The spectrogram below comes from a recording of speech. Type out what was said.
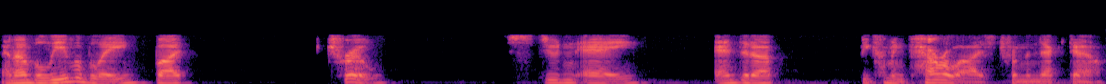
And unbelievably, but true, student A ended up becoming paralyzed from the neck down.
